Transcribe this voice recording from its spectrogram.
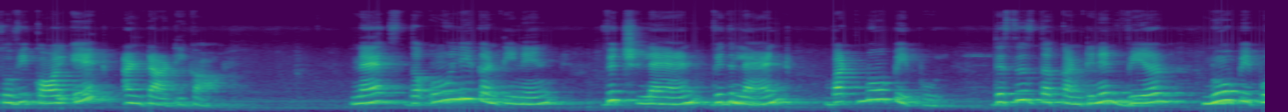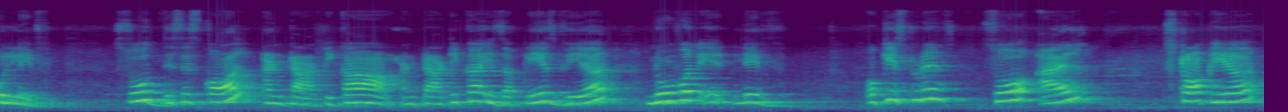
So we call it Antarctica. Next, the only continent which land with land but no people. This is the continent where no people live. So this is called Antarctica. Antarctica is a place where no one live. Okay students. So I'll stop here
